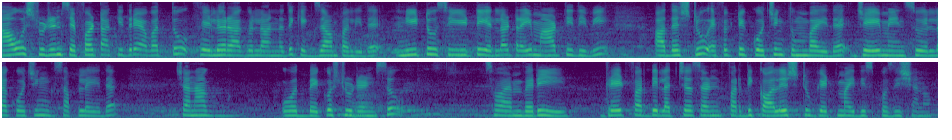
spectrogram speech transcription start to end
ನಾವು ಸ್ಟೂಡೆಂಟ್ಸ್ ಎಫರ್ಟ್ ಹಾಕಿದರೆ ಅವತ್ತು ಫೇಲ್ಯೂರ್ ಆಗೋಲ್ಲ ಅನ್ನೋದಕ್ಕೆ ಎಕ್ಸಾಂಪಲ್ ಇದೆ. ನೀಟು ಸಿ ಇ ಟಿ ಎಲ್ಲ ಟ್ರೈ ಮಾಡ್ತಿದ್ದೀವಿ ಆದಷ್ಟು ಎಫೆಕ್ಟಿವ್ ಕೋಚಿಂಗ್ ತುಂಬ ಇದೆ. ಜೆ ಮೇನ್ಸು ಎಲ್ಲ ಕೋಚಿಂಗ್ ಸಪ್ಲೈ ಇದೆ. ಚೆನ್ನಾಗಿ ಓದಬೇಕು students so I am very great for the lecturers and for the college to get my this position of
